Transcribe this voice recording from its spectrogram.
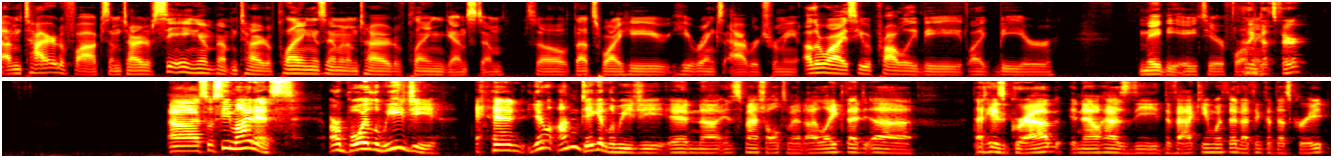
I'm tired of Fox. I'm tired of seeing him. I'm tired of playing as him, and I'm tired of playing against him. So that's why he he ranks average for me. Otherwise, he would probably be like B or maybe A tier for me. I me. think that's fair. Uh, so C minus, our boy Luigi. And you know, I'm digging Luigi in uh, in Smash Ultimate. I like that uh, that his grab it now has the the vacuum with it. I think that that's great.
